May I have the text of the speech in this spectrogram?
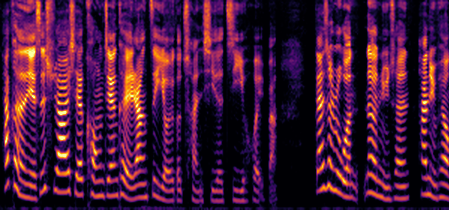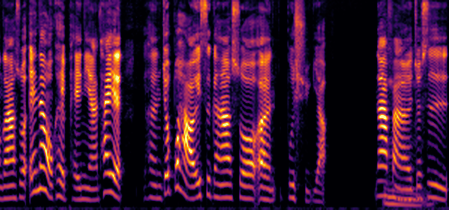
他可能也是需要一些空间，可以让自己有一个喘息的机会吧。但是如果那个女生她女朋友跟她说，哎，那我可以陪你啊，她也很就不好意思跟他说，嗯，不需要。那反而就是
